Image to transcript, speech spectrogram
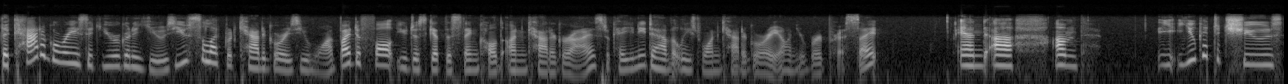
the categories that you're going to use, you select what categories you want. By default, you just get this thing called uncategorized. Okay, you need to have at least one category on your WordPress site. And uh, um, you get to choose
